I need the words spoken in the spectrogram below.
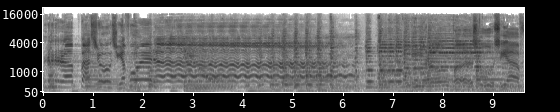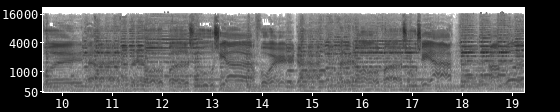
Ropa sucia afuera. Ropa sucia afuera sucia afuera, ropa sucia afuera.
